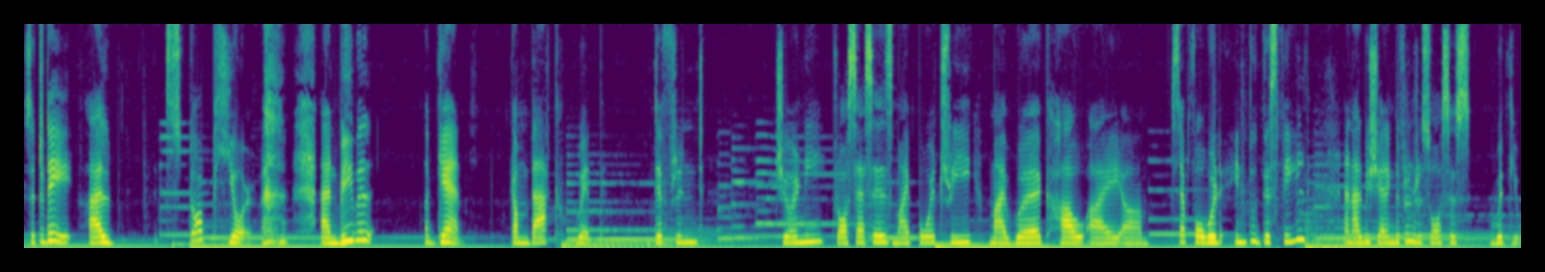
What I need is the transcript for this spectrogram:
So today I'll stop here and we will again come back with different journey, processes, my poetry, my work, how I um, step forward into this field, and I'll be sharing different resources with you.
